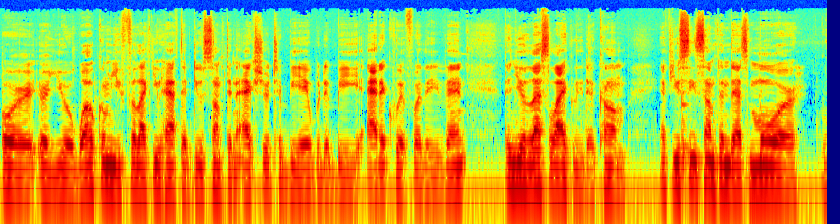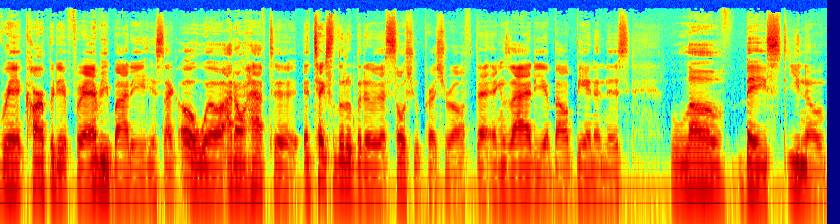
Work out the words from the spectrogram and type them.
or, or you're welcome, you feel like you have to do something extra to be able to be adequate for the event, then you're less likely to come. If you see something that's more red carpeted for everybody, it's like, oh well, I don't have to. It takes a little bit of that social pressure off, that anxiety about being in this love based you know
